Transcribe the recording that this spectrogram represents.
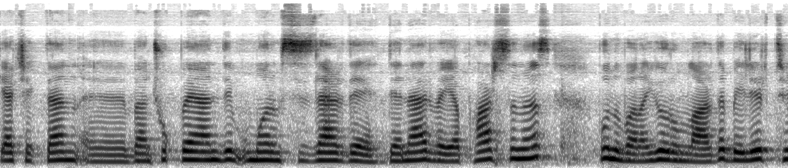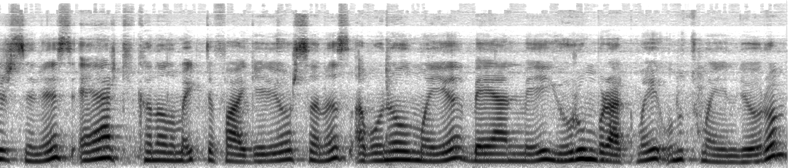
Gerçekten e, ben çok beğendim. Umarım sizler de dener ve yaparsınız. Bunu bana yorumlarda belirtirsiniz. Eğer ki kanalıma ilk defa geliyorsanız abone olmayı, beğenmeyi, yorum bırakmayı unutmayın diyorum.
